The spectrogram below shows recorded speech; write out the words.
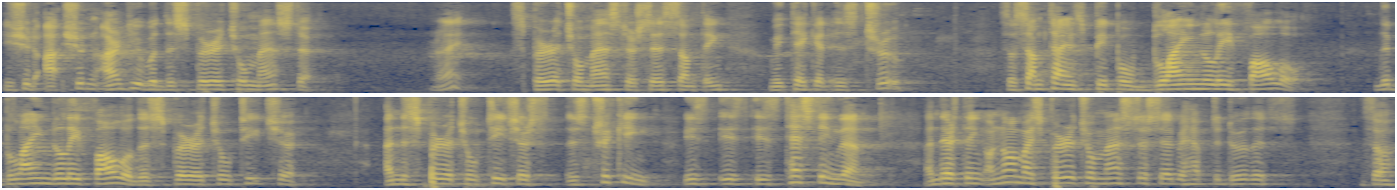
you should, uh, shouldn't argue with the spiritual master, right? Spiritual master says something, we take it as true. So sometimes people blindly follow. They blindly follow the spiritual teacher. And the spiritual teacher is tricking, is, is, is testing them. And they're thinking, oh no, my spiritual master said we have to do this. So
